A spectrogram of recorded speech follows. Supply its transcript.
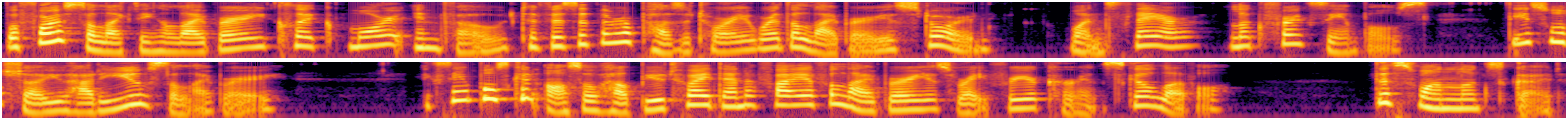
Before selecting a library, click More Info to visit the repository where the library is stored. Once there, look for examples. These will show you how to use the library. Examples can also help you to identify if a library is right for your current skill level. This one looks good.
